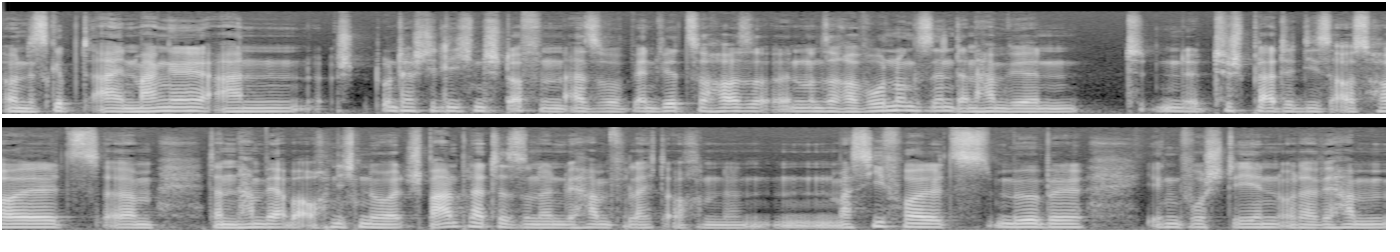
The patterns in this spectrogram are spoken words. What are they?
Und es gibt einen Mangel an unterschiedlichen Stoffen. Also wenn wir zu Hause in unserer Wohnung sind, dann haben wir eine Tischplatte, die ist aus Holz. Ähm, dann haben wir aber auch nicht nur Spanplatte, sondern wir haben vielleicht auch ein Massivholzmöbel irgendwo stehen oder wir haben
